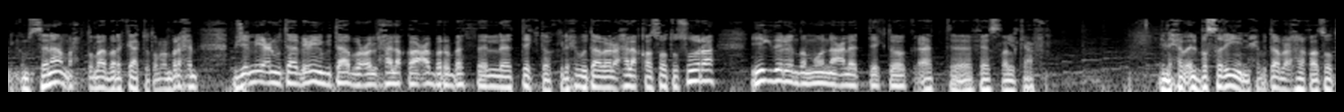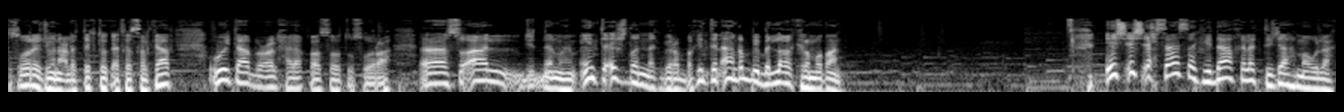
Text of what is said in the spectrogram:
عليكم السلام ورحمة الله وبركاته. طبعا برحب بجميع المتابعين اللي بيتابعوا الحلقة عبر بث التيك توك. اللي يحبوا يتابعوا الحلقة صوت وصورة يقدروا ينضموا لنا على التيك توك @فيصل الكاف. اللي يحب البصريين يحبوا يتابعوا الحلقة صوت وصورة يجون على التيك توك @فيصل كاف ويتابعوا الحلقة صوت وصورة. آه سؤال جدا مهم. أنت إيش ظنك بربك؟ أنت الآن ربي بلغك رمضان. إيش إيش إحساسك في داخلك تجاه مولاك؟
